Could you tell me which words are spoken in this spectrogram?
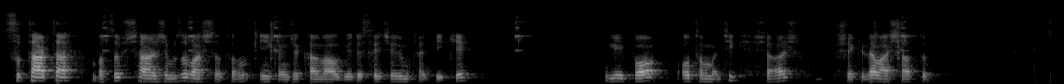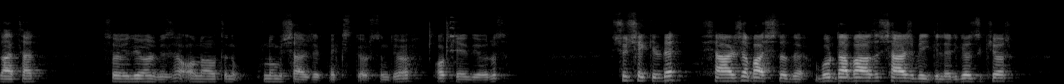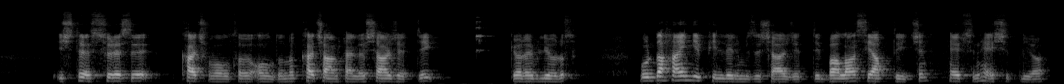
Start'a basıp şarjımızı başlatalım. İlk önce kanal 1'i seçelim tabii ki. Lipo otomatik şarj bu şekilde başlattım. Zaten söylüyor bize 16'ını bunu mu şarj etmek istiyorsun diyor. Okey diyoruz. Şu şekilde şarja başladı. Burada bazı şarj bilgileri gözüküyor. İşte süresi kaç volt olduğunu, kaç amperle şarj ettiği görebiliyoruz. Burada hangi pillerimizi şarj etti, balans yaptığı için hepsini eşitliyor.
